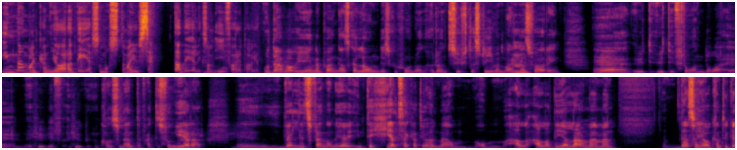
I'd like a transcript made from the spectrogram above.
innan man kan göra det så måste man ju sätta det liksom, Mm. i företaget. Och där var vi ju inne på en ganska lång diskussion runt, runt syftesdriven marknadsföring. Eh, ut, utifrån då, eh, hur, vi, hur konsumenter faktiskt fungerar. Eh, väldigt spännande. Jag är inte helt säker att jag höll med om, om alla, alla delar. Men, men det som jag kan tycka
